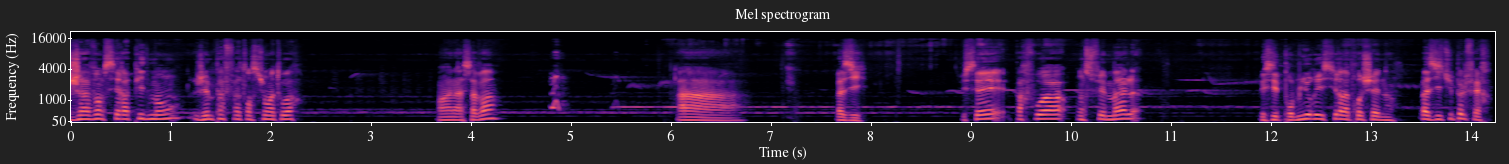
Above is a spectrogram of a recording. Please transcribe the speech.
j'ai avancé rapidement, j'aime pas faire attention à toi. Voilà, ça va? Ah, vas-y. Tu sais, parfois on se fait mal, mais c'est pour mieux réussir la prochaine. Vas-y, tu peux le faire.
